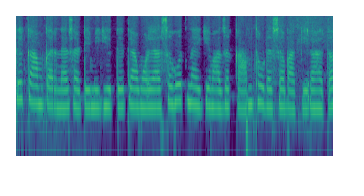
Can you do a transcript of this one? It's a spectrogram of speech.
ते काम करण्यासाठी मी घेते. त्यामुळे असं होत नाही की माझं काम थोडंसं बाकी राहतं.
